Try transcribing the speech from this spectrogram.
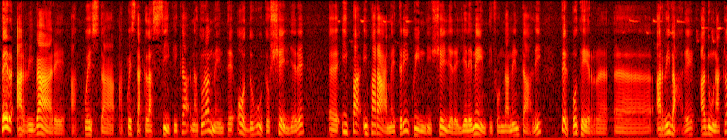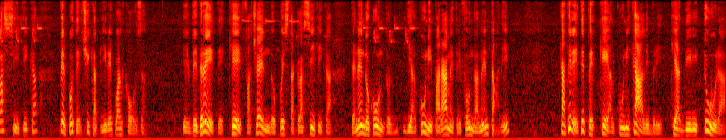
Per arrivare a questa, a questa, classifica, naturalmente, ho dovuto scegliere eh, i, pa i, parametri, quindi scegliere gli elementi fondamentali per poter eh, arrivare ad una classifica per poterci capire qualcosa. E vedrete che facendo questa classifica, tenendo conto di alcuni parametri fondamentali, capirete perché alcuni calibri che addirittura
